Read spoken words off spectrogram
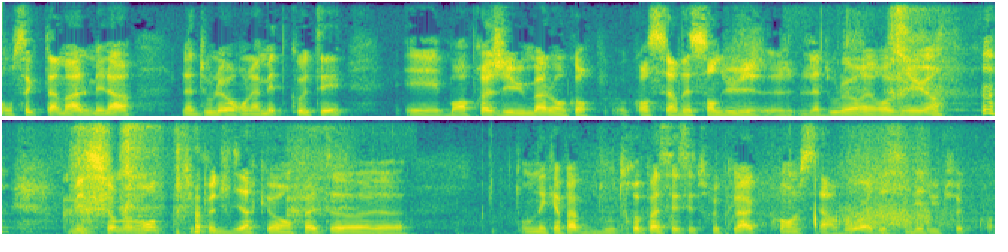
on sait que t'as mal, mais là, la douleur, on la met de côté. Et bon, après, j'ai eu mal encore quand c'est redescendu, la douleur est revenue. Hein. mais sur le moment, tu peux te dire qu'en fait, euh, on est capable d'outrepasser ces trucs-là quand le cerveau a décidé du truc. Quoi.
